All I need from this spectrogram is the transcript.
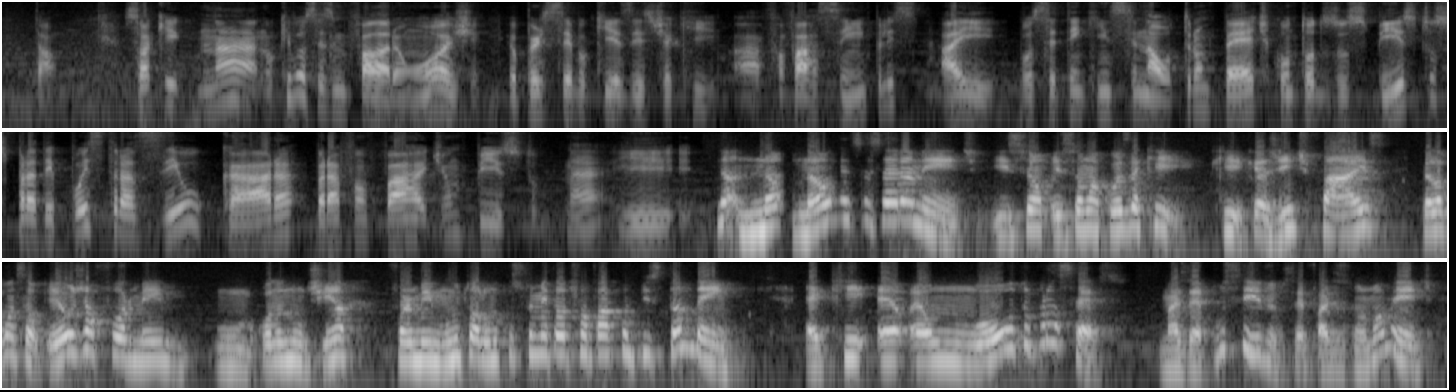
Só que na, no que vocês me falaram hoje, eu percebo que existe aqui a fanfarra simples. Aí você tem que ensinar o trompete com todos os pistos para depois trazer o cara para a fanfarra de um pisto, né? E não, não, não necessariamente. Isso é, isso é uma coisa que, que, que a gente faz pela condição. Eu já formei, quando não tinha, formei muito aluno com experimental de fanfarra com pisto também. É que é, é um outro processo. Mas é possível, você faz isso normalmente.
